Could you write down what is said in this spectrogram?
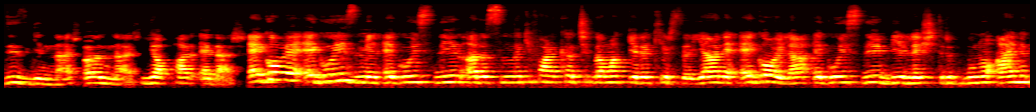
dizginler, önler, yapar eder. Ego ve egoizmin, egoistliğin arasındaki farkı açıklamak gerekirse yani ego ile egoistliği birleştirip bunu aynı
